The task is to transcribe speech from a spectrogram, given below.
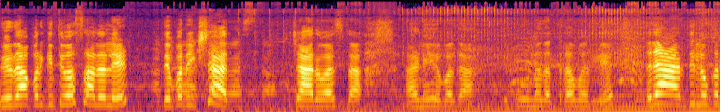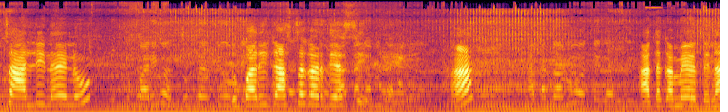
एवढं आपण किती वाजता आलो लेट? ते पण रिक्षात. चार वाजता. आणि हे बघा ती पूर्ण जत्रा भरली आहे. तरी अर्धी लोक चालली ना नू दुपारी जास्त गर्दी असते. हा आता कमी होते गर्दी. आता कमी होते ना?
